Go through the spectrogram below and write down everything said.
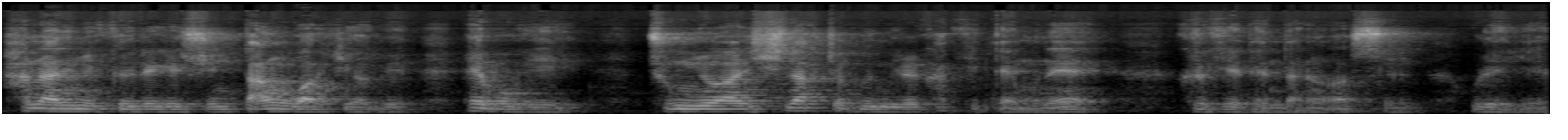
하나님이 그들에게 주신 땅과 기업의 회복이 중요한 신학적 의미를 갖기 때문에 그렇게 된다는 것을 우리에게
